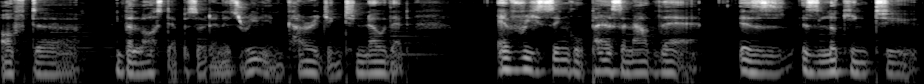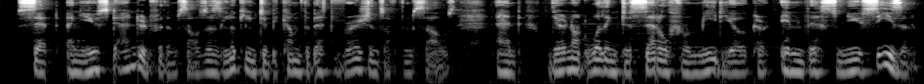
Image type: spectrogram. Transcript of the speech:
after the last episode. And it's really encouraging to know that every single person out there is is looking to set a new standard for themselves, is looking to become the best versions of themselves, and they're not willing to settle for mediocre in this new season.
